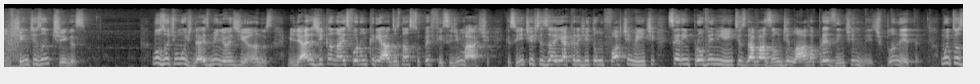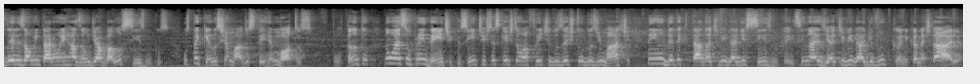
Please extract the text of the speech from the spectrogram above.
Enchentes antigas, nos últimos 10 milhões de anos, milhares de canais foram criados na superfície de Marte, que cientistas aí acreditam fortemente serem provenientes da vazão de lava presente neste planeta. Muitos deles aumentaram em razão de abalos sísmicos, os pequenos chamados terremotos. Portanto, não é surpreendente que os cientistas que estão à frente dos estudos de Marte tenham detectado atividade sísmica e sinais de atividade vulcânica nesta área.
